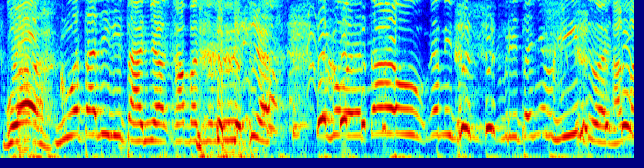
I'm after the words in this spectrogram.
gua Gua tadi ditanya kapan nyembelihnya. ya gua nggak tahu. Kan itu beritanya begitu aja. Apa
